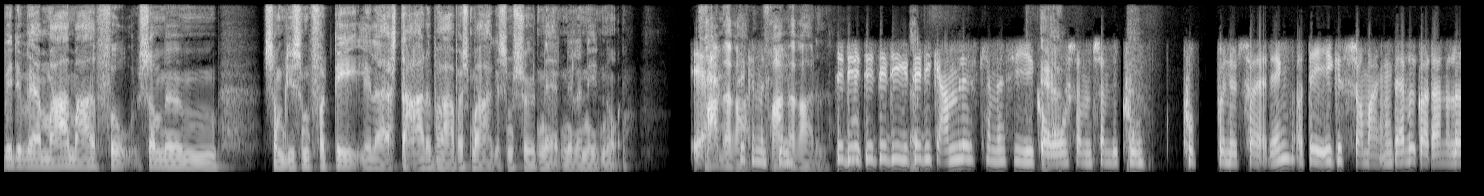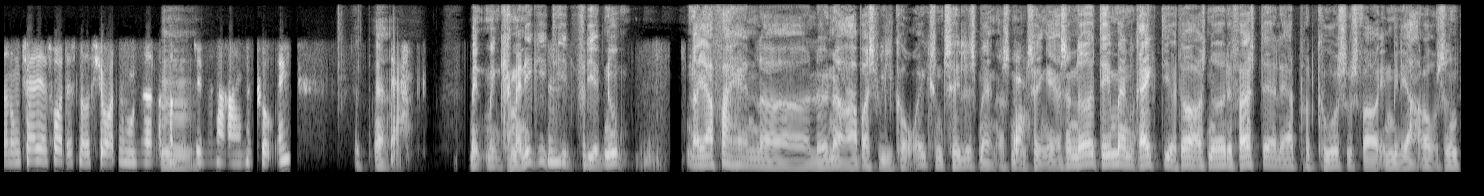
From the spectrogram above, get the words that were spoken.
vil det være meget, meget få, som, øhm, som ligesom fordel eller er startet på arbejdsmarkedet som 17, 18 eller 19 år. Ja, fremadrettet. det kan man fremadrettet. sige. Det, det, det, det, det, ja. det er de gamle, kan man sige, gårde, ja. som, som vi kunne, kunne benytte sig af det. Ikke? Og det er ikke så mange. Der ved godt, der er lavet nogle tal. Jeg tror, det er sådan noget 1400 eller sådan mm. det, man har regnet på. Ikke? Ja. ja. Men, men kan man ikke... Mm. Fordi at nu, når jeg forhandler løn- og arbejdsvilkår, ikke som tillidsmand og sådan ja. nogle ting, altså noget af det, man rigtig, og det var også noget af det første, jeg lærte på et kursus for en milliard år siden,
